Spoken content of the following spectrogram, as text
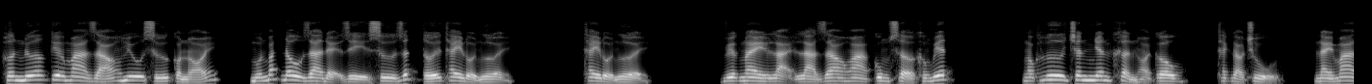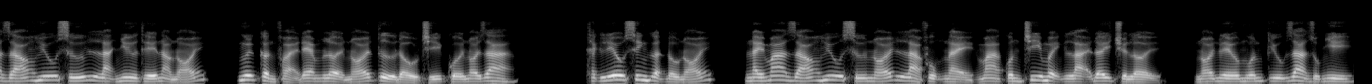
hơn nữa kia ma giáo hưu sứ còn nói, muốn bắt đâu ra đệ gì sư rất tới thay đổi người. Thay đổi người. Việc này lại là giao hoa cung sở không biết. Ngọc Hư chân nhân khẩn hỏi câu, thạch đảo chủ, này ma giáo hữu sứ là như thế nào nói, ngươi cần phải đem lời nói từ đầu chí cuối nói ra. Thạch liêu sinh gật đầu nói, này ma giáo hữu sứ nói là phụng này ma quân chi mệnh lại đây truyền lời, nói nếu muốn cứu ra dục nhi,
